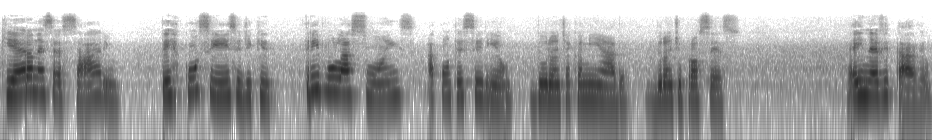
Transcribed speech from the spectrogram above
que era necessário ter consciência de que tribulações aconteceriam durante a caminhada, durante o processo. É inevitável.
